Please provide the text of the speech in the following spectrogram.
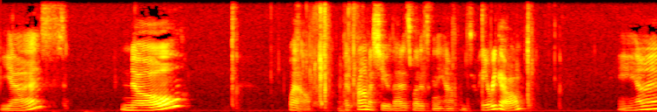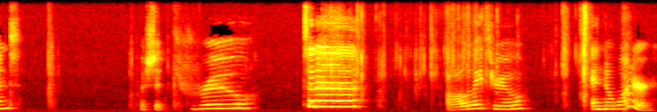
Yes? No? Well, I promise you that is what is going to happen. So here we go. And push it through. Ta-da! All the way through. And no water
